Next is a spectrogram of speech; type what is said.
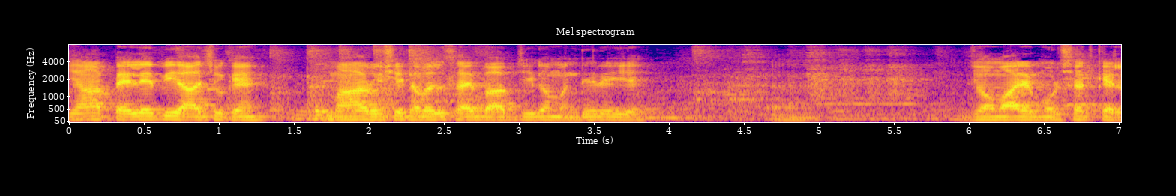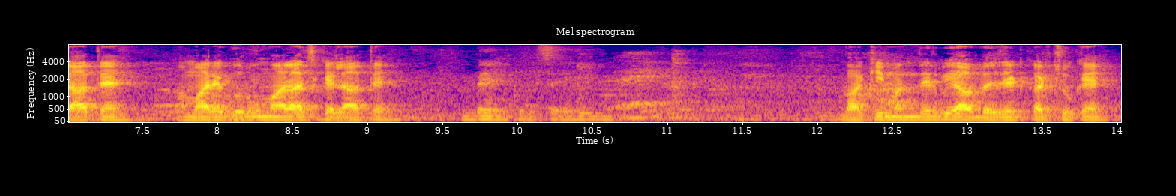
यहाँ पहले भी आ चुके हैं। महाऋषि नवल साहिब बाप जी का मंदिर है ये जो हमारे मुर्शद कहलाते हैं हमारे गुरु महाराज कहलाते हैं। बिल्कुल सही। बाकी मंदिर भी आप विज़िट कर चुके हैं।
